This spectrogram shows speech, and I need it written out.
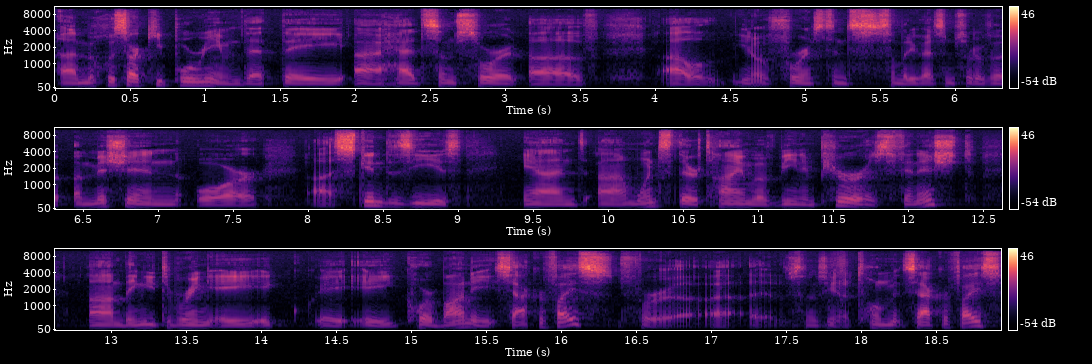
Uh, Mechusar Kippurim, that they uh, had some sort of, uh, you know, for instance, somebody who had some sort of a, a mission or uh, skin disease, and um, once their time of being impure is finished, um, they need to bring a, a a, a korban, a sacrifice for a, a, an atonement sacrifice.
